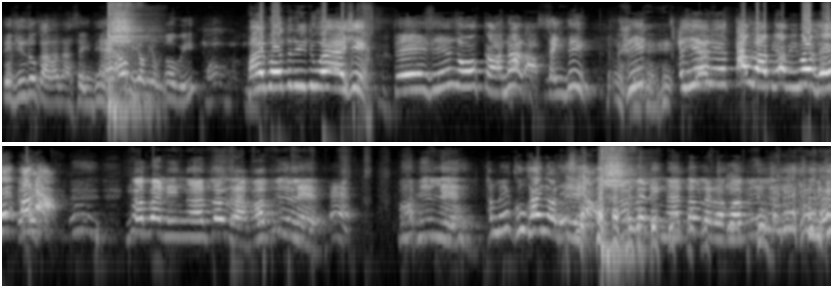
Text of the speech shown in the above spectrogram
တေချင်းစိုးကာလာသာစိန်သီးအဲဟုတ်ပြီဟုတ်ပြီဟုတ်ပြီ5 4 3 2 1 action တေစင်းစောကာနာလာစိန်သိဒီအရေးတွေတောက်လာပြန်ပြီပေါ့လေဟုတ်လားငါဘာနေငါတော့တာဘာဖြစ်လဲအဲ ဘာဖြစ်လဲထမင်းခုခိုင်းတော့လေဆရာငါဘာနေငါတော့တာဘာဖြစ်လဲ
